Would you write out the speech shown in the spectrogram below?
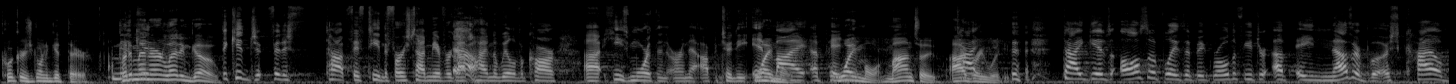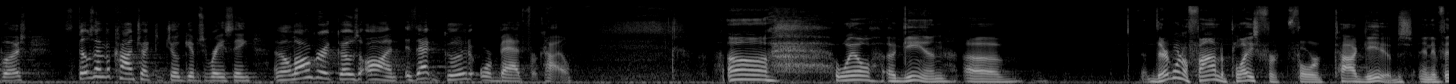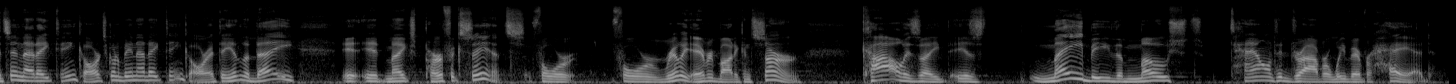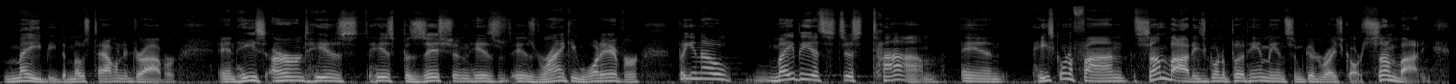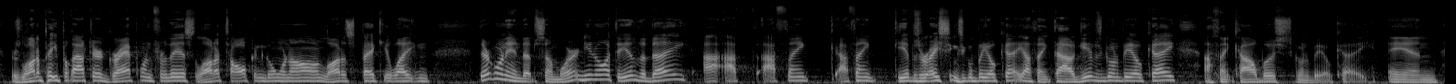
quicker he's going to get there. I mean, Put him kid, in there and let him go. The kid finished top 15 the first time he ever got yeah. behind the wheel of a car. Uh, he's more than earned that opportunity, in Way my more. opinion. Way more. Mine too. I Ty, agree with you. Ty Gibbs also plays a big role in the future of another Busch, Kyle Busch. Still doesn't have a contract at Joe Gibbs Racing, and the longer it goes on, is that good or bad for Kyle? Uh, well, again, uh, they're going to find a place for, for Ty Gibbs, and if it's in that 18 car, it's going to be in that 18 car. At the end of the day, it, it makes perfect sense for for really everybody concerned. Kyle is a is maybe the most talented driver we've ever had. Maybe the most talented driver. And he's earned his his position, his his ranking, whatever. But you know, maybe it's just time and he's going to find somebody's going to put him in some good race cars. Somebody. There's a lot of people out there grappling for this, a lot of talking going on, a lot of speculating. They're going to end up somewhere. And you know, at the end of the day, I, I, I think I think Gibbs Racing is going to be okay. I think Kyle Gibbs is going to be okay. I think Kyle Busch is going to be okay. And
